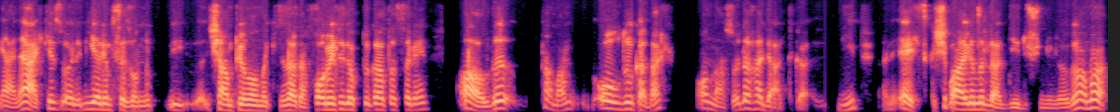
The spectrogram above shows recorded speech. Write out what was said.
Yani herkes öyle bir yarım sezonluk bir şampiyon olmak için zaten forveti yoktu Galatasaray'ın. Aldı tamam olduğu kadar. Ondan sonra da hadi artık deyip hani el sıkışıp ayrılırlar diye düşünülüyordu ama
